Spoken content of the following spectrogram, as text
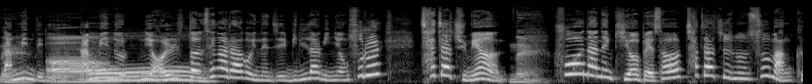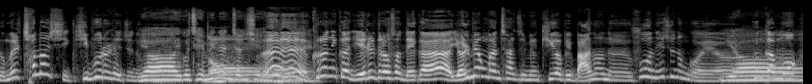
난민들이 아. 난민이 오. 어떤 생활을 하고 있는지 밀랍 인형 수를 찾아주면 네. 후원하는 기업에서 찾아주는 수만큼을 천 원씩 기부를 해주는 거예요. 야, 이거 재밌는 어. 전시네. 네, 네. 그러니까 예를 들어서 내가 10명만 찾으면 기업이 만 원을 후원해 주는 거예요. 이야. 그러니까 뭐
